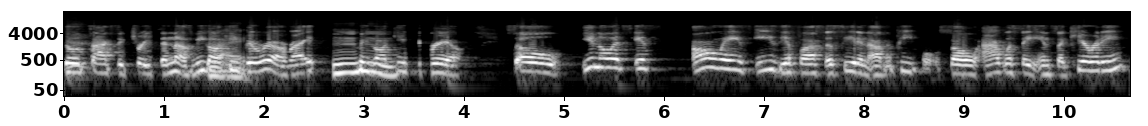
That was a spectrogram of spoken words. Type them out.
those toxic traits in us. We're gonna right. keep it real, right? Mm-hmm. We're gonna keep it real. So, you know, it's it's always easier for us to see it in other people. So I would say insecurity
